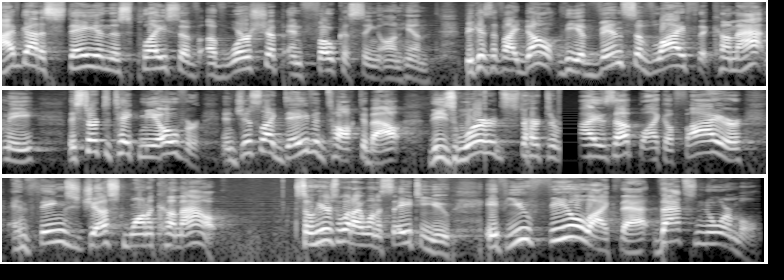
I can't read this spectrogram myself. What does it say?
I've got to stay in this place of, of worship and focusing on Him. Because if I don't, the events of life that come at me, they start to take me over. And just like David talked about, these words start to rise up like a fire, and things just want to come out. So here's what I want to say to you. If you feel like that, that's normal.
